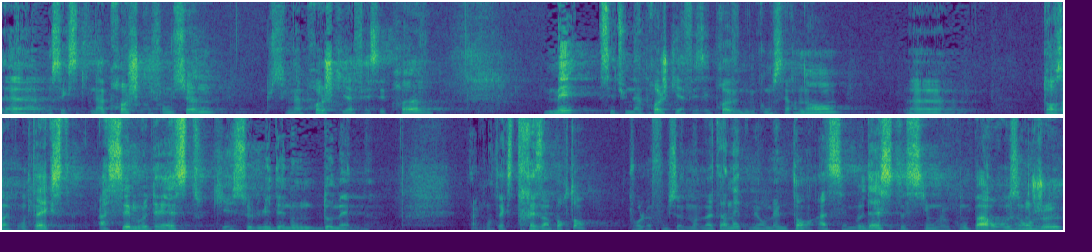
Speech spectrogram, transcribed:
euh, on sait que c'est une approche qui fonctionne, que c'est une approche qui a fait ses preuves, mais c'est une approche qui a fait ses preuves nous concernant euh, dans un contexte assez modeste qui est celui des noms de domaines. Un contexte très important pour le fonctionnement de l'Internet, mais en même temps assez modeste si on le compare aux enjeux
